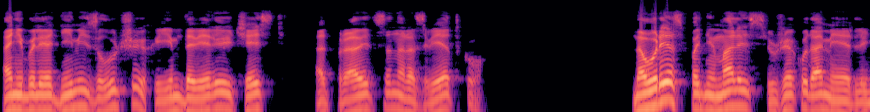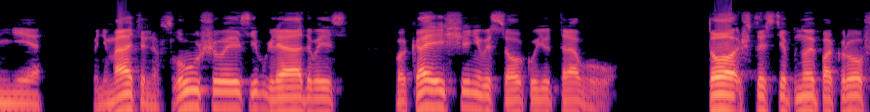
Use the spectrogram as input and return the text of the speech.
они были одними из лучших, и им доверили честь отправиться на разведку. На урез поднимались уже куда медленнее, внимательно вслушиваясь и вглядываясь в пока еще невысокую траву. То, что степной покров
